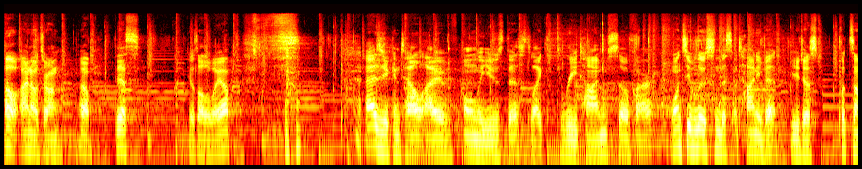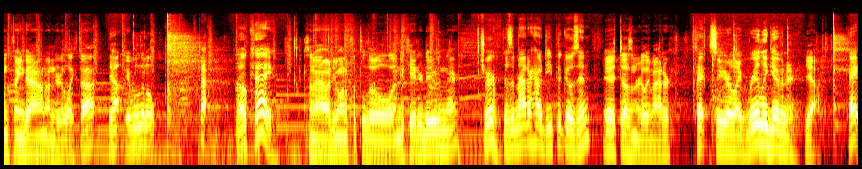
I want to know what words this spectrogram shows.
oh, I know what's wrong. Oh, this goes all the way up. As you can tell, I've only used this like three times so far. Once you've loosened this a tiny bit, you just put something down under like that. Yeah. Give it a little tap. Okay, So now, do you want to put the little indicator dude in there? sure. Does it matter how deep it goes in? It doesn't really matter. Okay, so you're like really giving her. Yeah. Okay.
